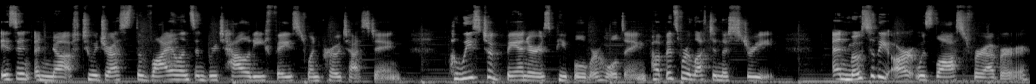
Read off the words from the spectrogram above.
isn't enough to address the violence and brutality faced when protesting. Police took banners people were holding, puppets were left in the street, and most of the art was lost forever.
